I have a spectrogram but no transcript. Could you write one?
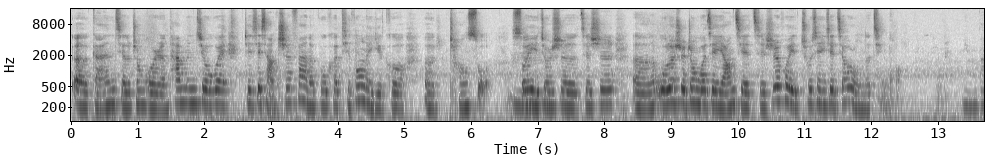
呃感恩节的中国人，他们就为这些想吃饭的顾客提供了一个呃场所，所以就是其实呃无论是中国节、洋节，其实会出现一些交融的情况。明白，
